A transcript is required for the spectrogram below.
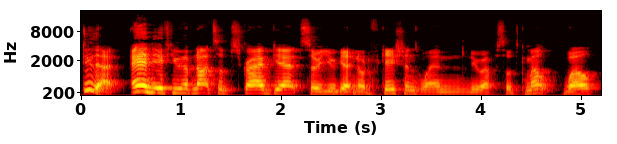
do that. And if you have not subscribed yet, so you get notifications when new episodes come out, well,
